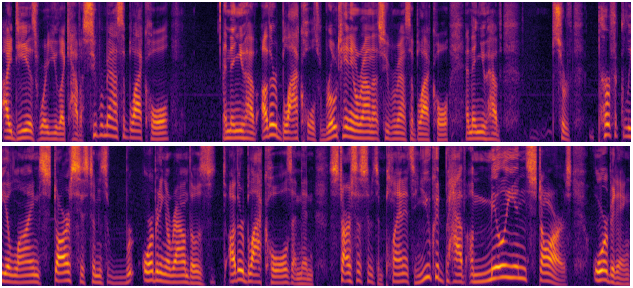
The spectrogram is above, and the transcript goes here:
ideas where you like have a supermassive black hole and then you have other black holes rotating around that supermassive black hole, and then you have sort of perfectly aligned star systems orbiting around those other black holes and then star systems and planets. And you could have a million stars orbiting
